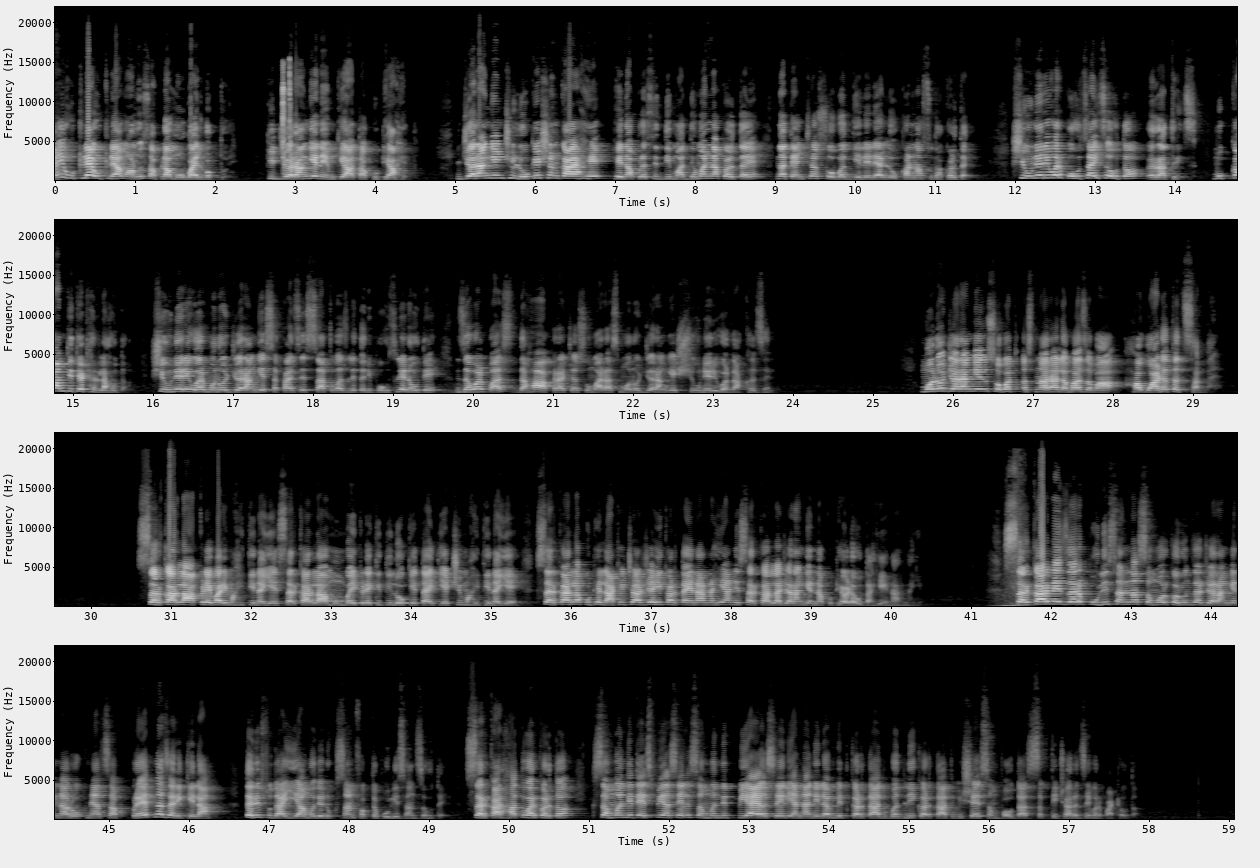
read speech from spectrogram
सकाळी उठल्या उठल्या माणूस आपला मोबाईल बघतोय की जरांगे नेमके आता कुठे आहेत? जरांगेंची लोकेशन काय आहे हे ना प्रसिद्धी माध्यमांना कळतंय ना त्यांच्यासोबत गेलेल्या लोकांना सुद्धा कळतंय. शिवनेरीवर पोहोचायचं होतं रात्रीच. मुक्काम तिथे ठरला होता. शिवनेरीवर मनोज जरांगे सकाळचे सात वाजले तरी पोहोचले नव्हते. जवळपास दहा अकराच्या सुमारास मनोज जरांगे शिवनेरीवर दाखल झाले. मनोज जरांगेंसोबत असणारा लवाजवा हा वाढतच चाललाय. सरकारला आकडेवारी माहिती नाहीये. सरकारला मुंबईकडे किती लोक येत आहेत याची माहिती नाहीये. सरकारला कुठे लाठीचार्जही करता येणार नाही आणि सरकारला जरांगेंना कुठे अडवताही येणार नाही. सरकारने जर पोलिसांना समोर करून जर जरांगेंना रोखण्याचा प्रयत्न जरी केला तरी सुद्धा यामध्ये नुकसान फक्त पोलिसांचं होतंय. सरकार हातवर करतं. संबंधित एस पी असेल संबंधित पी आय असेल यांना निलंबित करतात बदली करतात विषय संपवतात सक्तीच्या रजेवर पाठवतात.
